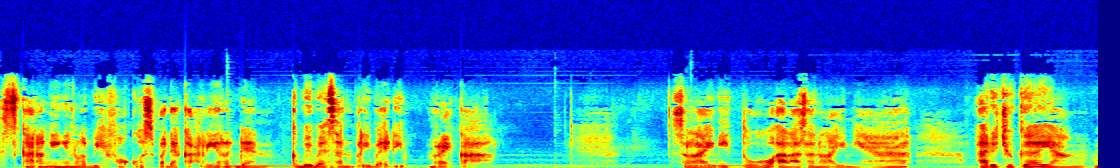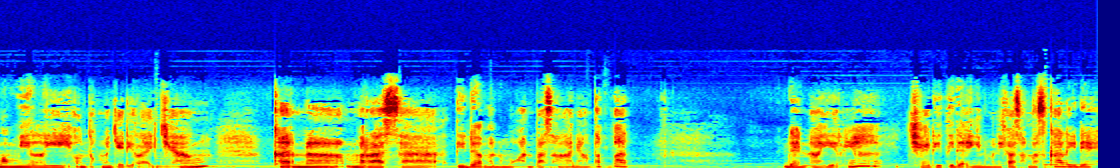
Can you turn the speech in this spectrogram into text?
sekarang ingin lebih fokus pada karir dan kebebasan pribadi mereka. Selain itu, alasan lainnya ada juga yang memilih untuk menjadi lajang karena merasa tidak menemukan pasangan yang tepat dan akhirnya jadi tidak ingin menikah sama sekali deh.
